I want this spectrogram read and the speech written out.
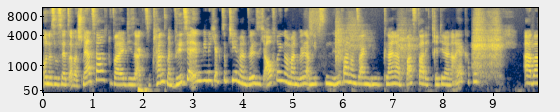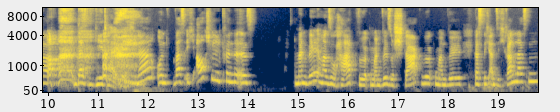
Und es ist jetzt aber schmerzhaft, weil diese Akzeptanz, man will es ja irgendwie nicht akzeptieren, man will sich aufregen und man will am liebsten hinfahren und sagen, du kleiner Bastard, ich trete dir deine Eier kaputt. Aber das geht halt nicht, ne? Und was ich auch schwierig finde, ist, man will immer so hart wirken, man will so stark wirken, man will das nicht an sich ranlassen.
